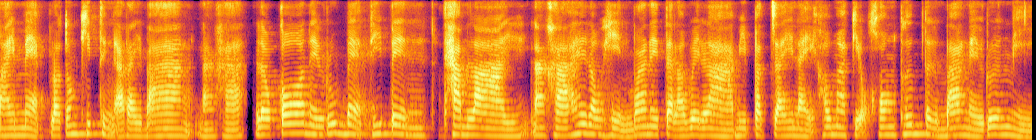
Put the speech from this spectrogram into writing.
mind map เราต้องคิดถึงอะไรบ้างนะคะ แล้วก็ในรูปแบบที่เป็นไทม์ไลน์นะคะ ให้เราเห็นว่าในแต่ละเวลามีปัจจัยไหนเข้ามาเกี่ยวข้องเพิ่มเติมบ้างในเรื่องนี้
